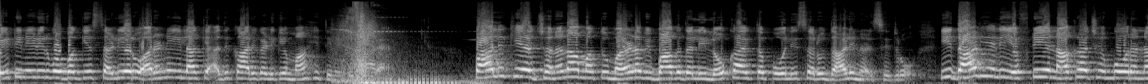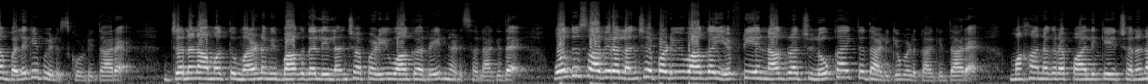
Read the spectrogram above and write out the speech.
ಭೇಟಿ ನೀಡಿರುವ ಬಗ್ಗೆ ಸ್ಥಳೀಯರು ಅರಣ್ಯ ಇಲಾಖೆ ಅಧಿಕಾರಿಗಳಿಗೆ ಮಾಹಿತಿ ನೀಡಿದ್ದಾರೆ. ಪಾಲಿಕೆಯ ಜನನ ಮತ್ತು ಮರಣ ವಿಭಾಗದಲ್ಲಿ ಲೋಕಾಯುಕ್ತ ಪೊಲೀಸರು ದಾಳಿ ನಡೆಸಿದ್ರು. ಈ ದಾಳಿಯಲ್ಲಿ ಎಫ್ಡಿಎ ನಾಗರಾಜ್ ಎಂಬುವರನ್ನ ಬಲೆಗೆ ಬೀಳಿಸಿಕೊಂಡಿದ್ದಾರೆ. ಜನನ ಮತ್ತು ಮರಣ ವಿಭಾಗದಲ್ಲಿ ಲಂಚ ಪಡೆಯುವಾಗ ರೇಡ್ ನಡೆಸಲಾಗಿದೆ. ಒಂದು ಸಾವಿರ ಲಂಚ ಪಡೆಯುವಾಗ ಎಫ್ಡಿಎ ನಾಗರಾಜ್ ಲೋಕಾಯುಕ್ತ ದಾಳಿಗೆ ಒಳಗಾಗಿದ್ದಾರೆ. ಮಹಾನಗರ ಪಾಲಿಕೆ ಜನನ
